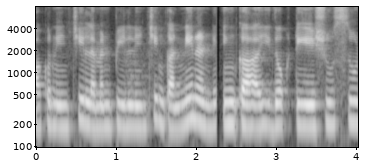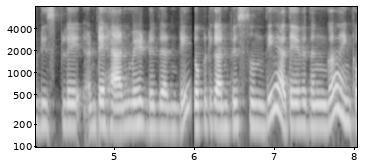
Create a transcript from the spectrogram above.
ఆకు నుంచి లెమన్ పీల్ నుంచి ఇంకా అన్నీనండి. ఇంకా ఇది ఒకటి షూస్ డిస్ప్లే అంటే హ్యాండ్ మేడ్ అండి ఒకటి కనిపిస్తుంది. అదే విధంగా ఇంకా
